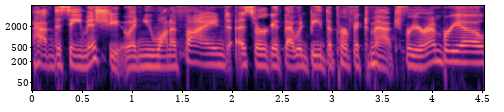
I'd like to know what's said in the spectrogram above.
have the same issue and you want to find a surrogate that would be the perfect match for your embryo.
